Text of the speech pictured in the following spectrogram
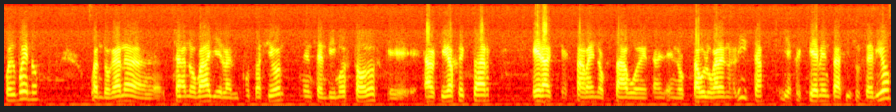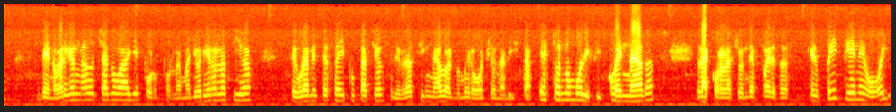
pues bueno, cuando gana Chano Valle la diputación, entendimos todos que al que iba a afectar era que estaba en octavo, en, octavo lugar en la lista, y efectivamente así sucedió. De no haber ganado Chano Valle por, por la mayoría relativa, seguramente esa diputación se le habrá asignado al número 8 en la lista. Esto no modificó en nada la correlación de fuerzas. El PRI tiene hoy,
